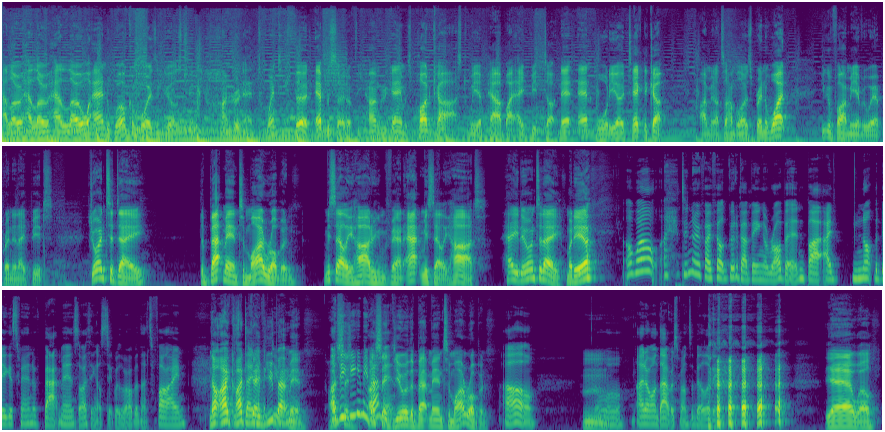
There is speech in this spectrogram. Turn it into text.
Hello, hello, hello, and welcome, boys and girls, to the 123rd episode of the Hungry Gamers podcast. We are powered by 8bit.net and Audio Technica. I'm your not so humble host, Brendan White. You can find me everywhere at Brendan8bit. Joined today, the Batman to my Robin, Miss Ellie Hart, who can be found at Miss Ellie Hart. How you doing today, my dear? Oh well, I didn't know if I felt good about being a Robin, but I'm not the biggest fan of Batman, so I think I'll stick with Robin. That's fine. No, I, I gave you duo. Batman. Oh, I did said- you give me Batman? I said you were the Batman to my Robin. Oh, Hmm. oh I don't want that responsibility. yeah, well,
